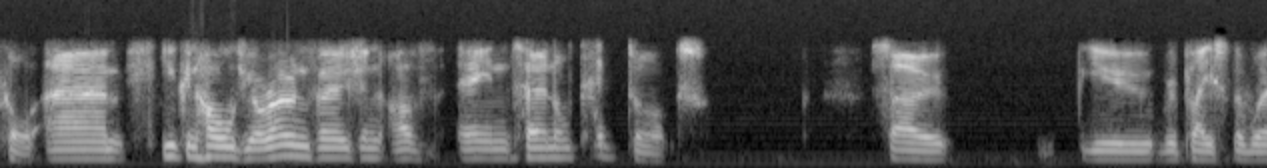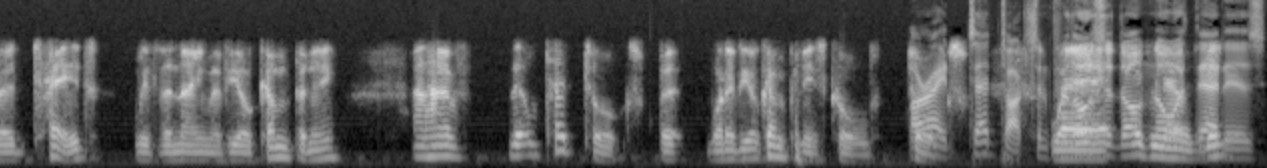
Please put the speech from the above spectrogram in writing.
Cool. Um, you can hold your own version of internal TED Talks. So you replace the word TED with the name of your company and have little TED Talks, but whatever your company's called. Talks, All right, TED Talks. And for those that don't know what that is,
